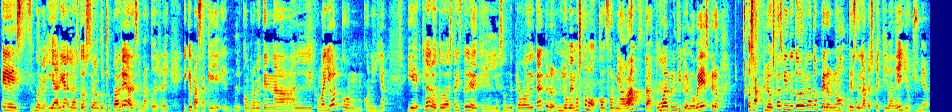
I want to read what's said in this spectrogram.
Es, bueno, y Aria, las dos se van con su padre a desembarco del rey. ¿Y qué pasa? Que eh, comprometen al hijo mayor con, con ella. Y eh, claro, toda esta historia de que él es un depravado y tal, pero lo vemos como conforme avanza. Mm. Tú al principio lo ves, pero. O sea, lo estás viendo todo el rato, pero no desde la perspectiva de ellos. Ya.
